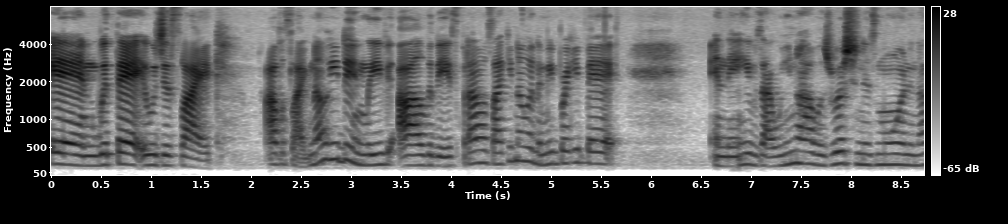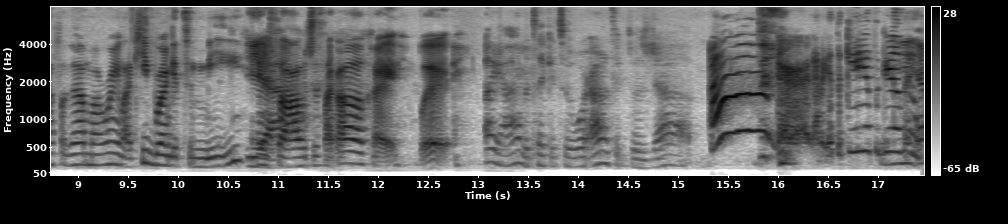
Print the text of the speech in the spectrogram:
and with that, it was just like I was like, no, he didn't leave all of this, but I was like, you know what? Let me bring it back. And then he was like, well, you know, I was rushing this morning. I forgot my ring. Like he brought it to me, and Yeah. so I was just like, oh, okay, but. Oh yeah, I would take it to work. I would take it to his job. Ah, girl, I gotta get the kids together and Yeah,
